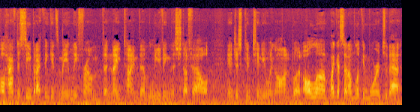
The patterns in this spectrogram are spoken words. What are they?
i'll have to see but i think it's mainly from the nighttime them leaving this stuff out and just continuing on. But i'll um, like i said i'm looking more into that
